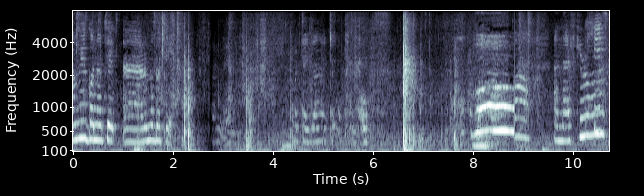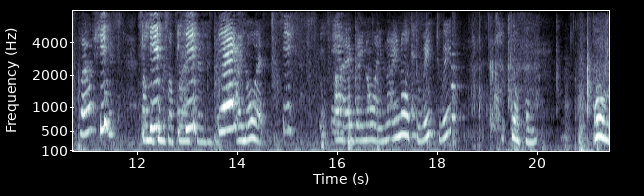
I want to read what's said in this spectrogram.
And we're gonna take, uh, remember to, but I don't have to open off. Whoa! And after all this first, something surprise can be done. I know it. I, I know, I know, I know. Wait, wait. To open. Oh,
